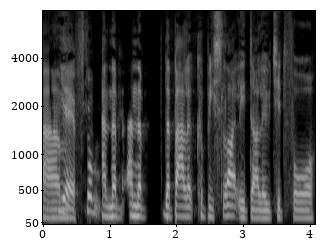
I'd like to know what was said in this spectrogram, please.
Um, yeah, from, and the and the the ballot could be slightly diluted for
